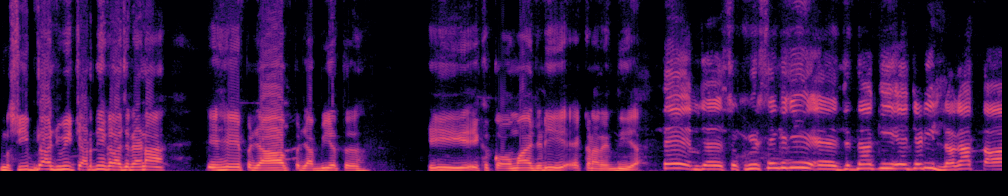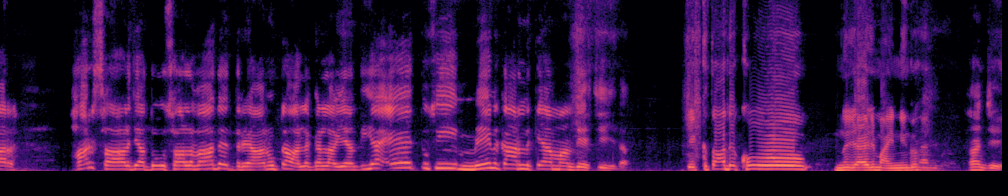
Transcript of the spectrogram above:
ਮੁਸੀਬਤਾਂ 'ਚ ਵੀ ਚੜ੍ਹਦੀਆਂ ਕਲਾ 'ਚ ਰਹਿਣਾ ਇਹ ਪੰਜਾਬ ਪੰਜਾਬੀਅਤ ਹੀ ਇੱਕ ਕੌਮ ਆ ਜਿਹੜੀ ਇਕਣਾ ਰਹਿੰਦੀ ਆ। ਤੇ ਸੁਖਵੀਰ ਸਿੰਘ ਜੀ ਜਿੱਦਾਂ ਕਿ ਇਹ ਜਿਹੜੀ ਲਗਾਤਾਰ ਹਰ ਸਾਲ ਜਾਂ 2 ਸਾਲ ਬਾਅਦ ਦਰਿਆ ਨੂੰ ਢਾਹ ਲੱਗਣ ਲੱਗ ਜਾਂਦੀ ਆ ਇਹ ਤੁਸੀਂ ਮੇਨ ਕਾਰਨ ਕਿਆ ਮੰਨਦੇ ਇਸ ਚੀਜ਼ ਦਾ? ਇੱਕ ਤਾਂ ਦੇਖੋ ਨਜਾਇਜ਼ ਮਾਈਨਿੰਗ ਹਾਂਜੀ।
